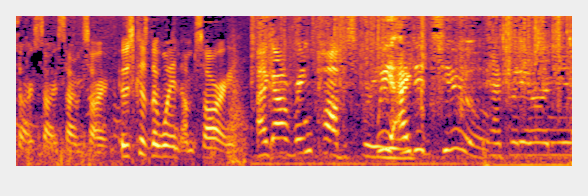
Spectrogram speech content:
sorry, sorry, sorry, I'm sorry. It was because the wind. I'm sorry. I got ring pops for you. Wait, I did too. Can I put it on you?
